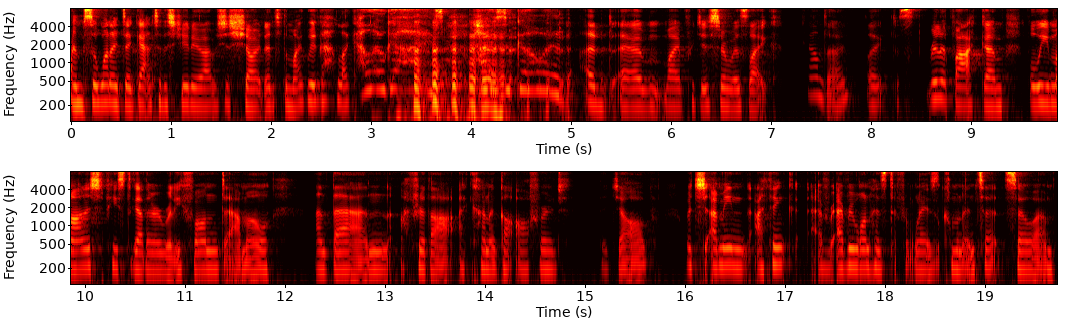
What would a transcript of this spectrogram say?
Um, so when I did get into the studio, I was just shouting into the mic, we got like, "Hello guys, how's it going?" And um, my producer was like, "Calm down, like just reel it back." Um, but we managed to piece together a really fun demo, and then after that, I kind of got offered the job. Which I mean, I think ev- everyone has different ways of coming into it. So um,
